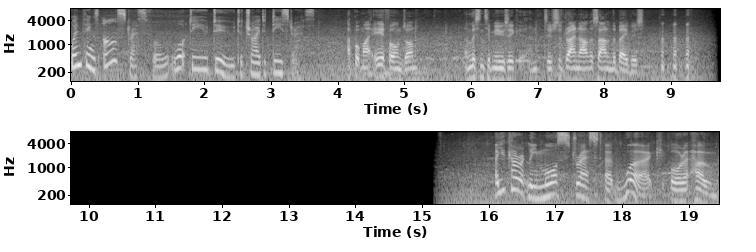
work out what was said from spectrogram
When things are stressful, what do you do to try to de stress? I put my earphones on and listen to music and to just to drown out the sound of the babies. Are you currently more stressed at work or at home?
